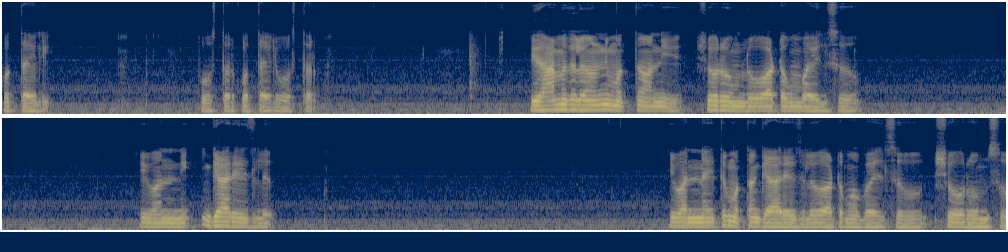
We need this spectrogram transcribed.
కొత్త ఆయిల్ పోస్తారు కొత్త ఆయిల్ పోస్తారు. ఇది హామీదలోని మొత్తం అన్ని షోరూమ్లు ఆటోమొబైల్స్ ఇవన్నీ గ్యారేజ్లు. ఇవన్నీ అయితే మొత్తం గ్యారేజ్లు ఆటోమొబైల్స్ షోరూమ్స్.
